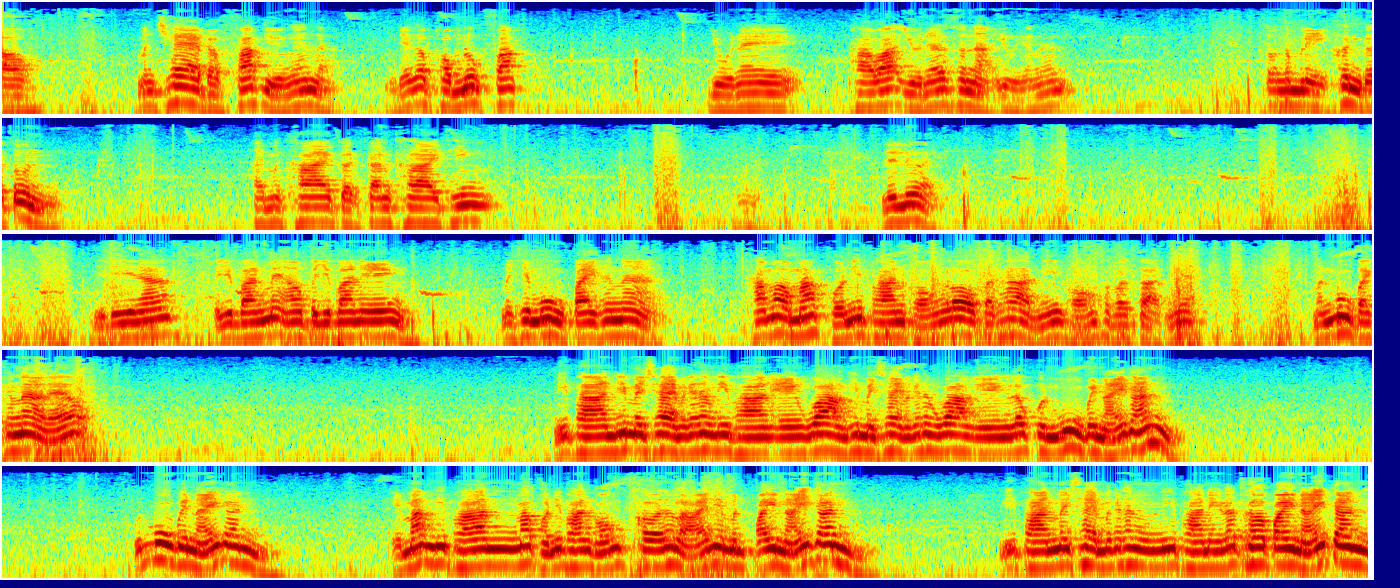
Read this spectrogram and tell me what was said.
มันแช่แบบฟักอยู่อย่างนั้นน่ะ เดี๋ยวก็พรมลูกฟัก อยู่ในภาวะอยู่ในลักษณะอยู่อย่างนั้น ต้องดำริขึ้นกระตุ้น ให้มันคลายเกิดการคลายทิ้ง เรื่อยๆ ดีๆนะ ปัจจุบันไม่เอาปัจจุบันเอง ไม่ใช่มุ่งไปข้างหน้าคำว่ามรรคผลนิพพานของโลกธาตุนี้ของสรรพสัตว์เนี่ย มันมุ่งไปข้างหน้าแล้ว นิพพานที่ไม่ใช่มันก็ทั้งนิพพานเองว่างที่ไม่ใช่มันก็ทั้งว่างเอง แล้วคุณมุ่งไปไหนกัน คุณมุ่งไปไหนกันไอ้มรรคนิพพานมรรคผลนิพพานของเธอทั้งหลายเนี่ยมันไปไหนกันนิพพานไม่ใช่แม้กระทั่งนิพพานเองแล้ว เธอไปไหนกัน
